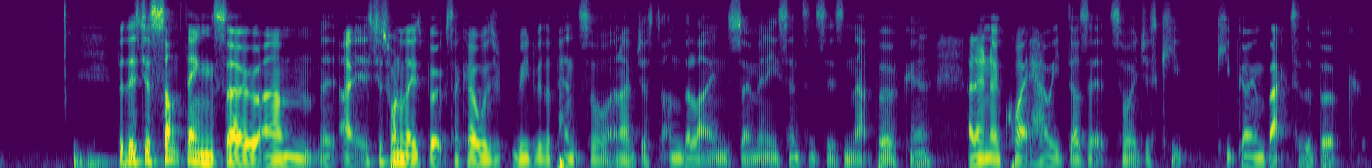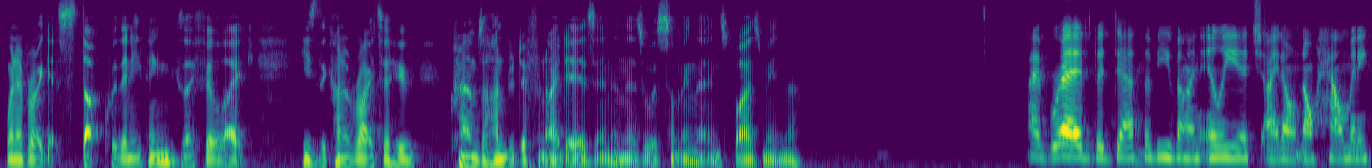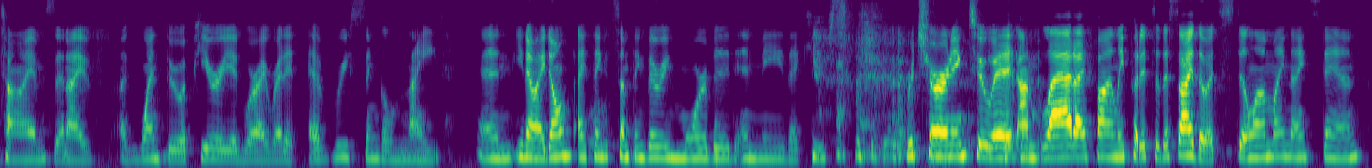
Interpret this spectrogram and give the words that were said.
but there's just something so um, I, it's just one of those books like i always read with a pencil and i've just underlined so many sentences in that book and i don't know quite how he does it so i just keep keep going back to the book whenever i get stuck with anything because i feel like he's the kind of writer who crams a hundred different ideas in and there's always something that inspires me in there I've read The Death of Ivan Ilyich I don't know how many times and I've I went through a period where I read it every single night. And you know, I don't I think it's something very morbid in me that keeps returning to it. I'm glad I finally put it to the side though. It's still on my nightstand.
